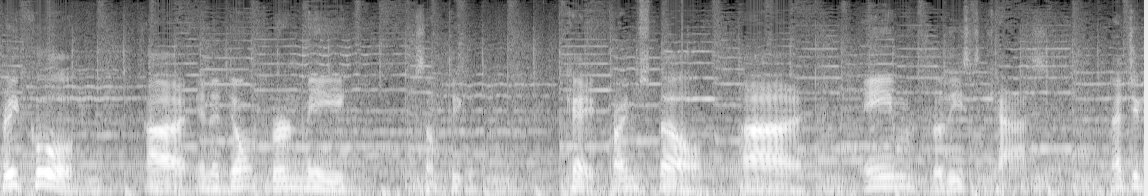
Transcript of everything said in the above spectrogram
Pretty cool. Uh, in a don't burn me something. Okay, prime spell. Uh, aim, release cast. Magic,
